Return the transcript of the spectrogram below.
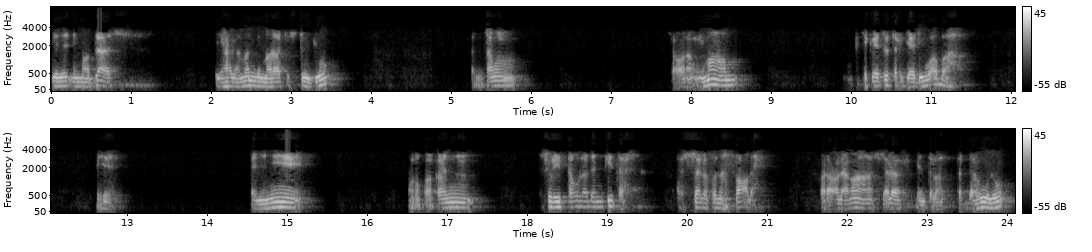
jilid 15 di halaman 507 tentang seorang imam ketika itu terjadi wabah. Ya. Dan ini merupakan suri tauladan kita. As-salafun salih. Para ulama salaf yang telah terdahulu.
